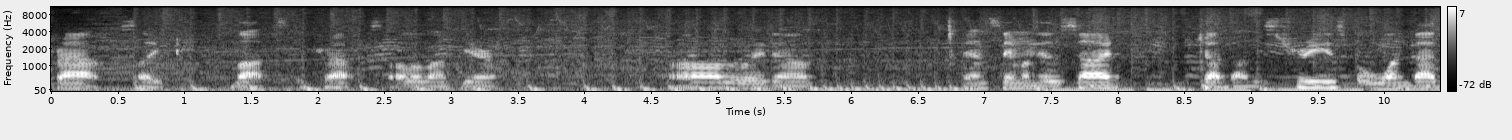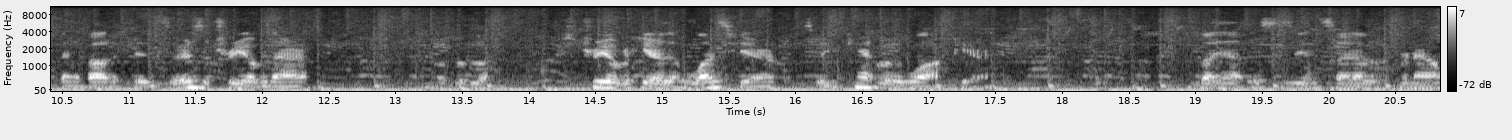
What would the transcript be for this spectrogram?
traps, like lots of traps all along here all the way down. And same on the other side. Chop down these trees, but one bad thing about it is there is a tree over there. There's a tree over here that was here, so you can't really walk here. But yeah, this is the inside of it for now.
